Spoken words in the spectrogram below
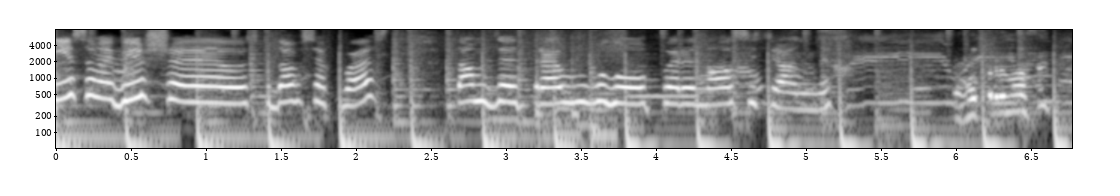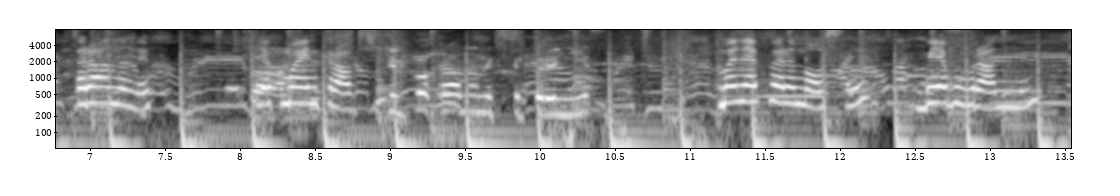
Мені саме більше сподобався квест, там, де треба було переносити ранених. Кого приносить? Ранених, як в Майнкрафті. Скількох ранених ти переніс? Мене переносили, бо я був ранений.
